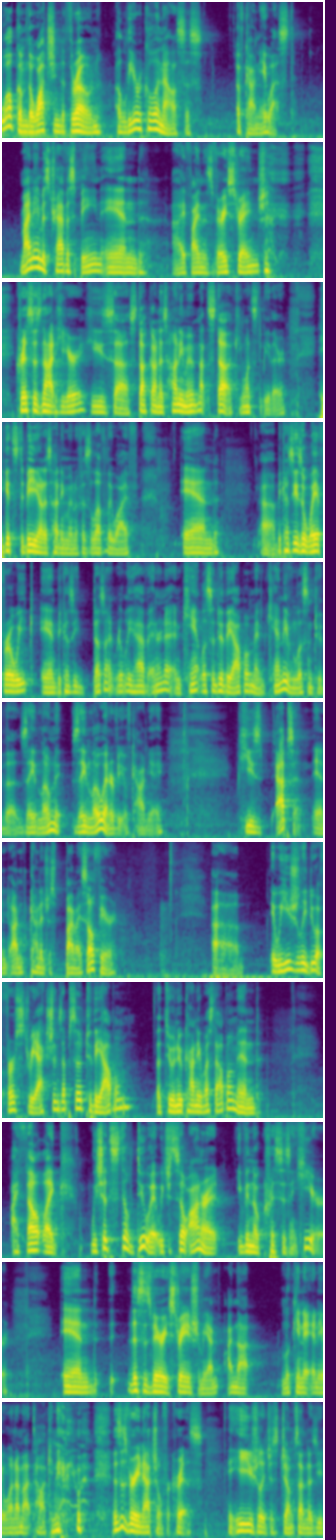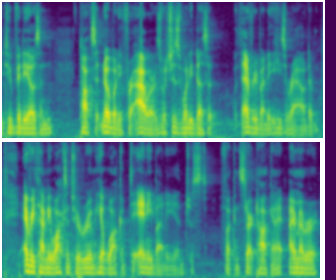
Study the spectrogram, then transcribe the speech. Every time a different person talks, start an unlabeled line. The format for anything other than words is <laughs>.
Welcome to Watching the Throne, a lyrical analysis of Kanye West. My name is Travis Bean, and I find this very strange. <laughs> Chris is not here. He's uh, stuck on his honeymoon. Not stuck, he wants to be there. He gets to be on his honeymoon with his lovely wife. And uh, because he's away for a week, and because he doesn't really have internet and can't listen to the album and can't even listen to the Zane Lowe, Zane Lowe interview of Kanye, he's absent and I'm kind of just by myself here. Uh, we usually do a first reactions episode to the album, uh, to a new Kanye West album, and I felt like we should still do it. We should still honor it, even though Chris isn't here. And this is very strange for me. I'm I'm not looking at anyone. I'm not talking to <laughs> anyone. This is very natural for Chris. He usually just jumps on his YouTube videos and talks at nobody for hours, which is what he does it with everybody he's around. And every time he walks into a room, he'll walk up to anybody and just fucking start talking. I, I remember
